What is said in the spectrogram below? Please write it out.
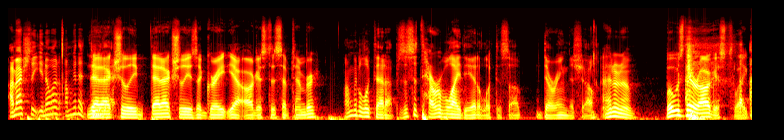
I'm actually, you know what? I'm going to do That that. actually, that actually is a great, yeah, August to September. I'm going to look that up. Is this a terrible idea to look this up during the show? I don't know. What was their August like?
